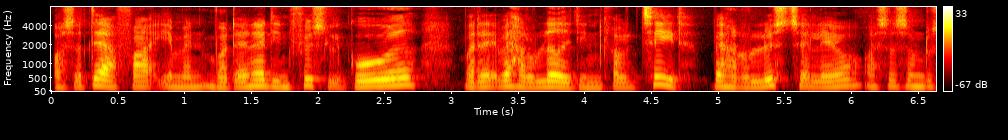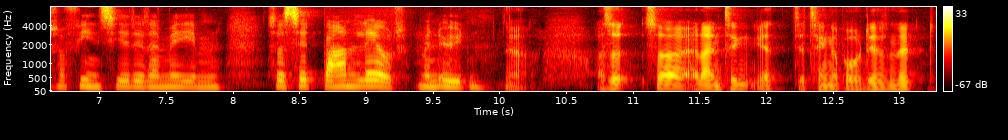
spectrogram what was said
Og så derfra, jamen, hvordan er din fødsel gået? Hvordan, hvad har du lavet i din graviditet? Hvad har du lyst til at lave? Og så, som du så fint siger, det der med, jamen, så sæt barnet lavt, men øg den. Ja, og så, så er der en ting, jeg, jeg tænker på. Det er sådan lidt,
